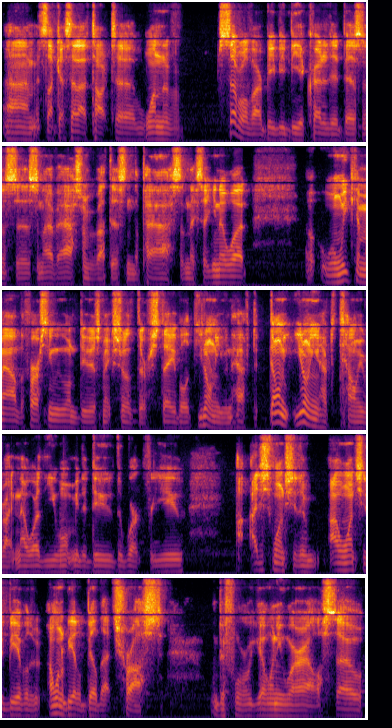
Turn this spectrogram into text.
Um, it's like I said, I talked to one of several of our BBB accredited businesses, and I've asked them about this in the past, and they say, you know what, when we come out, the first thing we want to do is make sure that they're stable. You don't even have to don't you don't even have to tell me right now whether you want me to do the work for you. I just want you to I want you to be able to I want to be able to build that trust before we go anywhere else. So,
